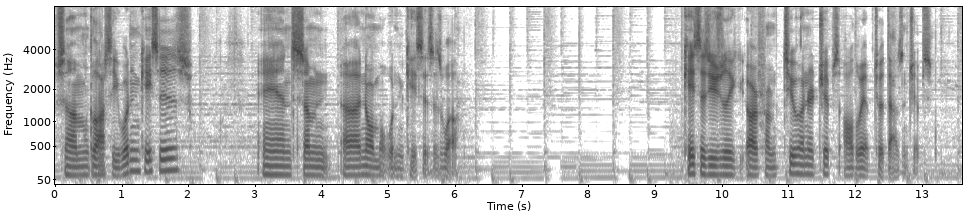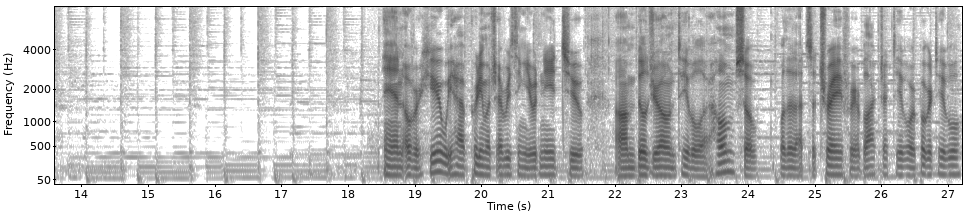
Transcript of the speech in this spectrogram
Some glossy wooden cases and some uh, normal wooden cases as well. Cases usually are from 200 chips all the way up to 1000 chips. And over here we have pretty much everything you would need to um, build your own table at home. So whether that's a tray for your blackjack table or poker table,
